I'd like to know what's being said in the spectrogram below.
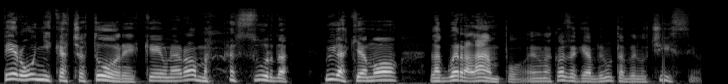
per ogni cacciatore, che è una roba assurda. Lui la chiamò la guerra lampo, è una cosa che è avvenuta velocissimo.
